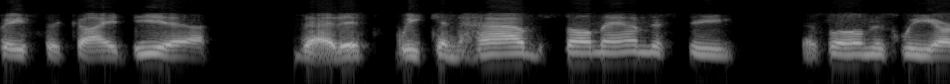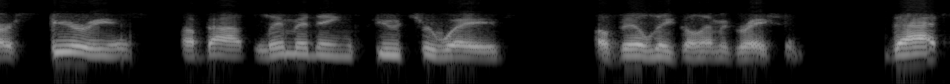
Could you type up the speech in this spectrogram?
basic idea that if we can have some amnesty as long as we are serious about limiting future waves of illegal immigration. That's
